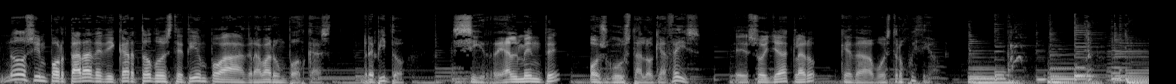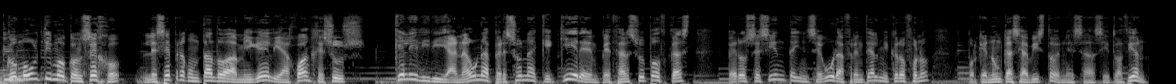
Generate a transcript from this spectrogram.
no os importará dedicar todo este tiempo a grabar un podcast. Repito, si realmente os gusta lo que hacéis. Eso ya, claro, queda a vuestro juicio. Como último consejo, les he preguntado a Miguel y a Juan Jesús qué le dirían a una persona que quiere empezar su podcast, pero se siente insegura frente al micrófono porque nunca se ha visto en esa situación.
